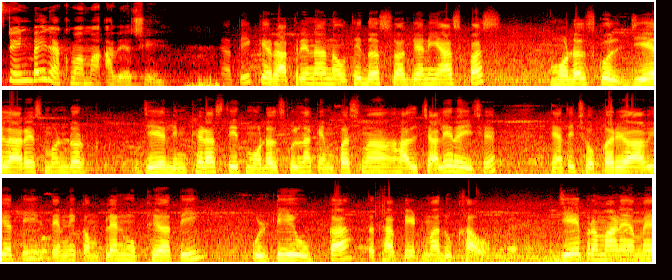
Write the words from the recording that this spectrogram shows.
સ્ટેન્ડ બાય રાખવામાં આવ્યા છે. હતી કે રાત્રિના નવથી દસ વાગ્યાની આસપાસ મોડલ સ્કૂલ જીએલઆરએસ મંડળ જે લીમખેડા સ્થિત મોડલ સ્કૂલના કેમ્પસમાં હાલ ચાલી રહી છે, ત્યાંથી છોકરીઓ આવી હતી, તેમની કમ્પ્લેન મુખ્ય હતી ઉલટી, ઉબકા તથા પેટમાં દુખાવો. જે પ્રમાણે અમે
